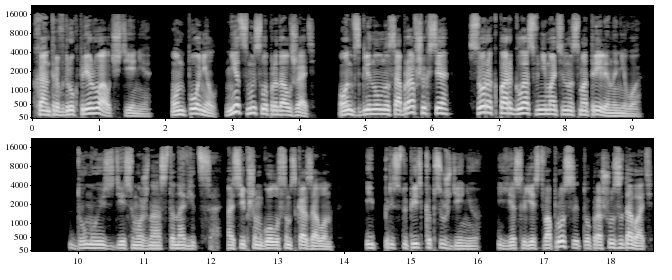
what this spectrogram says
Хантер вдруг прервал чтение. Он понял, нет смысла продолжать. Он взглянул на собравшихся, сорок пар глаз внимательно смотрели на него. «Думаю, здесь можно остановиться», — осипшим голосом сказал он, «и приступить к обсуждению. Если есть вопросы, то прошу задавать».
